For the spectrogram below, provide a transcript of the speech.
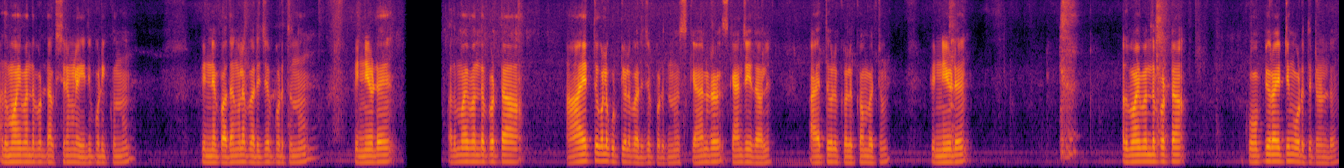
അതുമായി ബന്ധപ്പെട്ട അക്ഷരങ്ങൾ എഴുതി പഠിക്കുന്നു. പിന്നെ പദങ്ങളെ പരിചയപ്പെടുത്തുന്നു. പിന്നീട് അതുമായി ബന്ധപ്പെട്ട ആയത്തുകൾ കുട്ടികൾ പരിചയപ്പെടുത്തുന്നു. സ്കാനർ സ്കാൻ ചെയ്താൽ ആയത്തുകൾ കേൾക്കാൻ പറ്റും. പിന്നീട് അതുമായി ബന്ധപ്പെട്ട കോപ്പി റൈറ്റിംഗ് കൊടുത്തിട്ടുണ്ട്.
